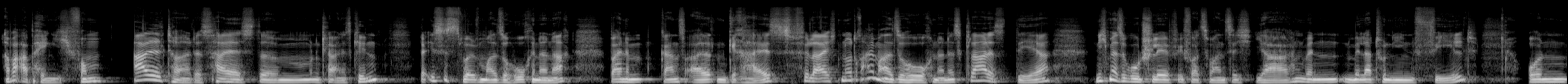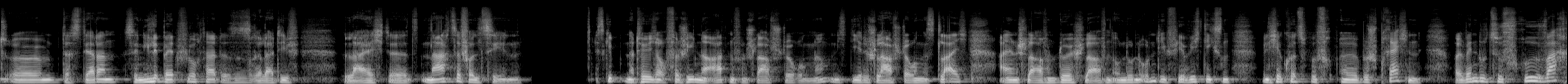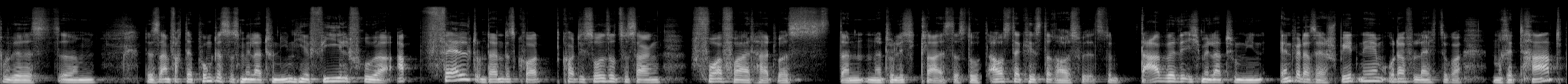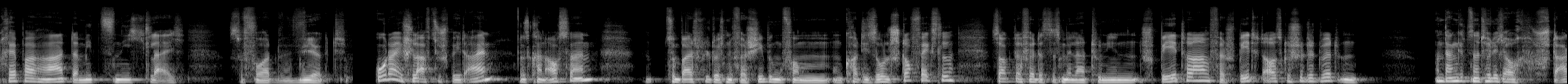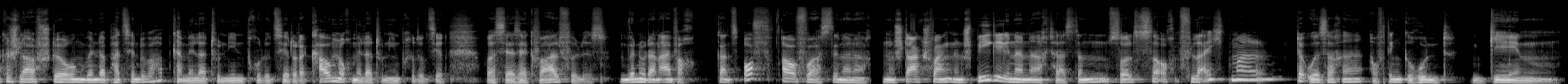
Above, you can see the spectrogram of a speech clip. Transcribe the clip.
aber abhängig vom Alter, das heißt, ähm, ein kleines Kind, da ist es zwölfmal so hoch in der Nacht, bei einem ganz alten Greis vielleicht nur dreimal so hoch. Und dann ist klar, dass der nicht mehr so gut schläft wie vor 20 Jahren, wenn Melatonin fehlt. Und ähm, dass der dann senile Bettflucht hat, das ist relativ leicht äh, nachzuvollziehen. Es gibt natürlich auch verschiedene Arten von Schlafstörungen. Ne? Nicht jede Schlafstörung ist gleich. Einschlafen, durchschlafen und, und, und. Die vier wichtigsten will ich hier kurz äh, besprechen. Weil wenn du zu früh wach wirst, ähm, das ist einfach der Punkt, dass das Melatonin hier viel früher abfällt und dann das Cortisol sozusagen Vorfahrt hat, was dann natürlich klar ist, dass du aus der Kiste raus willst. Und da würde ich Melatonin entweder sehr spät nehmen oder vielleicht sogar ein Retardpräparat, damit es nicht gleich sofort wirkt. Oder ich schlafe zu spät ein, das kann auch sein. Zum Beispiel durch eine Verschiebung vom Cortisol-Stoffwechsel sorgt dafür, dass das Melatonin später, verspätet ausgeschüttet wird. Und, und dann gibt's natürlich auch starke Schlafstörungen, wenn der Patient überhaupt kein Melatonin produziert oder kaum noch Melatonin produziert, was sehr, sehr qualvoll ist. Und wenn du dann einfach ganz oft aufwachst in der Nacht, einen stark schwankenden Spiegel in der Nacht hast, dann solltest du auch vielleicht mal der Ursache auf den Grund gehen.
